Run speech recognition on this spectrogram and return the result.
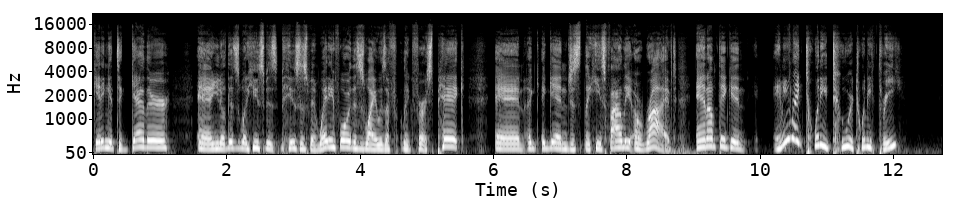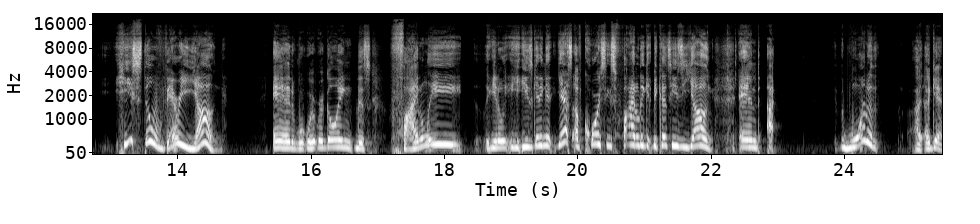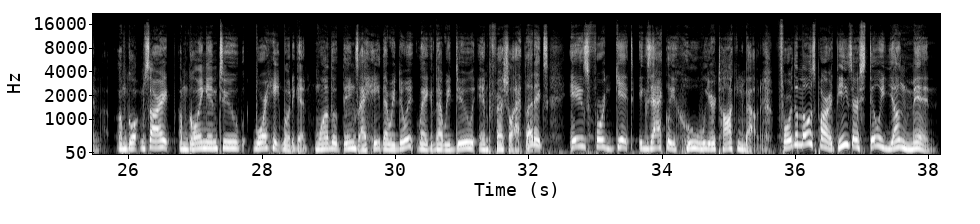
getting it together and you know this is what Houston's, Houston's been waiting for. This is why he was a like first pick, and again, just like he's finally arrived. And I'm thinking, ain't he like 22 or 23? He's still very young, and we're going this finally. You know, he's getting it. Yes, of course, he's finally get because he's young, and I one of I, again I'm going. I'm sorry. I'm going into more hate mode again. One of the things I hate that we do it, like that we do in professional athletics, is forget exactly who we are talking about. For the most part, these are still young men,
